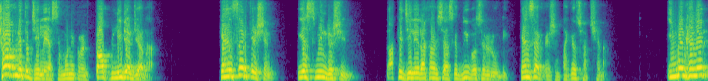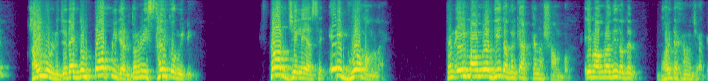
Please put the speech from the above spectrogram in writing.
সব নেতা জেলে আছে, মনে করেন টপ লিডার যারা। ক্যান্সার পেশেন্ট ইয়াসমিন রশিদ, তাকে জেলে রাখা হয়েছে আজকে দুই বছরের অধিক। ক্যান্সার পেশেন্ট তাকেও ছাড়ছে না। ইমরান খানের হাই যেটা একদম টপ লিডার ধরেন স্থায়ী কমিটি সব জেলে আছে। এই ভুয়া মামলায় কারণ এই মামলা দিয়ে তাদেরকে আটকানো সম্ভব। এই মামলা দিয়ে তাদের ভয় দেখানো যাবে।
